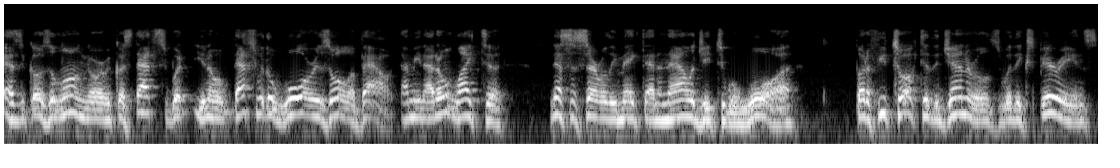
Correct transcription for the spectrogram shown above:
as it goes along, Norah, because that's what, you know, that's what a war is all about. I mean, I don't like to necessarily make that analogy to a war, but if you talk to the generals with experience,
